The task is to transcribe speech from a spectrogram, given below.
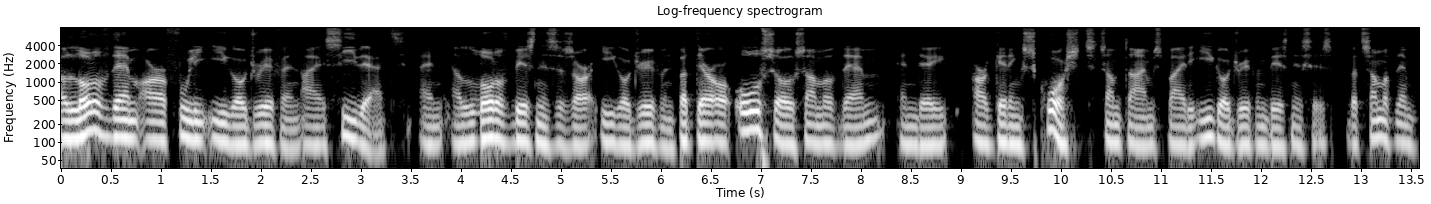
A lot of them are fully ego driven. I see that. And a lot of businesses are ego driven. But there are also some of them, and they are getting squashed sometimes by the ego driven businesses, but some of them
